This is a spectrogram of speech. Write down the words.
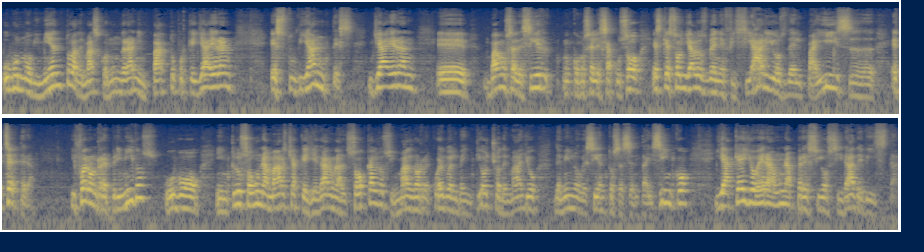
Hubo un movimiento, además con un gran impacto, porque ya eran estudiantes, ya eran, eh, vamos a decir, como se les acusó, es que son ya los beneficiarios del país, eh, etc. Y fueron reprimidos, hubo incluso una marcha que llegaron al Zócalo, si mal no recuerdo, el 28 de mayo de 1965, y aquello era una preciosidad de vista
